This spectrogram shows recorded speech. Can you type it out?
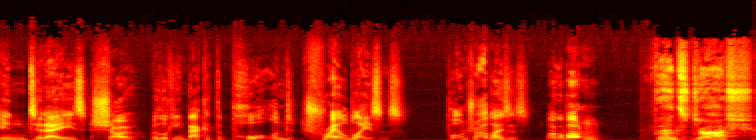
In today's show, we're looking back at the Portland Trailblazers. Portland Trailblazers. Michael Bolton. Thanks, Josh.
